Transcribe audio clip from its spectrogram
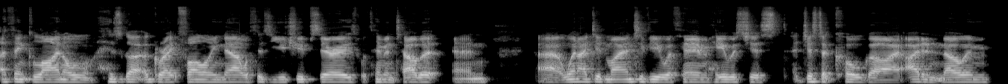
I think Lionel has got a great following now with his YouTube series with him and Talbot. And uh, when I did my interview with him, he was just just a cool guy. I didn't know him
